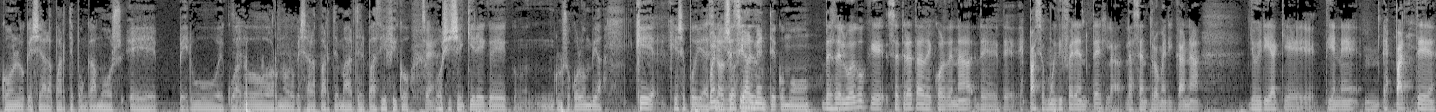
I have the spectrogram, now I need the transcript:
con lo que sea la parte, pongamos, eh, Perú, Ecuador, no lo que sea la parte más del Pacífico, o si se quiere que incluso Colombia, ¿qué, se podría decir socialmente como desde luego que se trata de coordenar de, espacios muy diferentes, la, la centroamericana yo diría que tiene mm, es parte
